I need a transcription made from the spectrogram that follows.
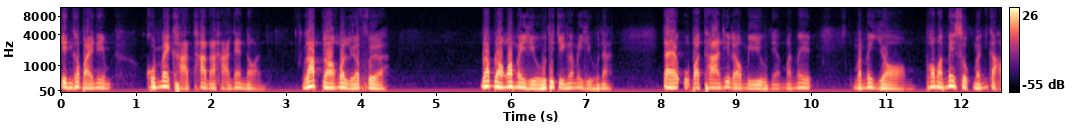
กินเข้าไปนี่ คุณไม่ขาดธาตุอาหารแน่นอน รับรองว่าเหลือเฟือ รับรองว่าไม่หิวที่จริงแล้วไม่หิวนะ แต่อุปทานที่เรามีอยู่เนี่ยมันไม่มันไม่ยอม เพราะมันไม่สุขเหมือนเก่า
